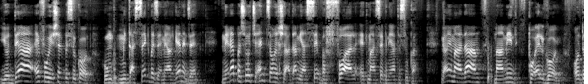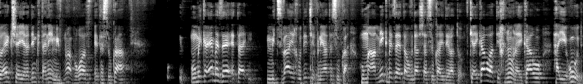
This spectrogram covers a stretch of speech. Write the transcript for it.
יודע איפה הוא יושב בסוכות, הוא מתעסק בזה, מארגן את זה, נראה פשוט שאין צורך שהאדם יעשה בפועל את מעשה בניית הסוכה. גם אם האדם מעמיד פועל גוי, או דואג שילדים קטנים יבנו עבורו את הסוכה, הוא מקיים בזה את המצווה הייחודית של בניית הסוכה. הוא מעמיק בזה את העובדה שהסוכה היא דירתו. כי העיקר הוא התכנון, העיקר הוא הייעוד,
